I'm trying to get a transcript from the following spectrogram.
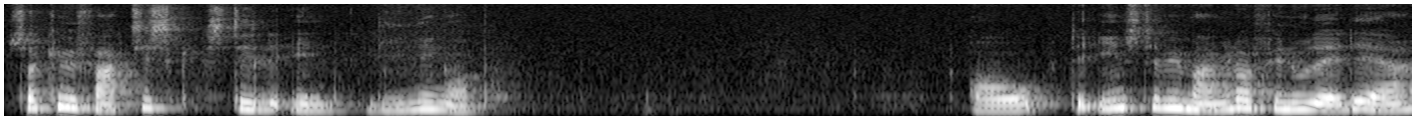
så kan vi faktisk stille en ligning op. Og det eneste vi mangler at finde ud af, det er,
